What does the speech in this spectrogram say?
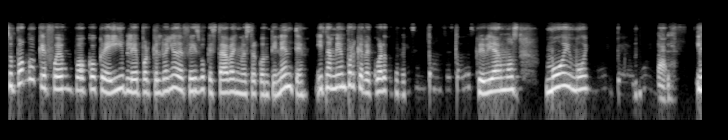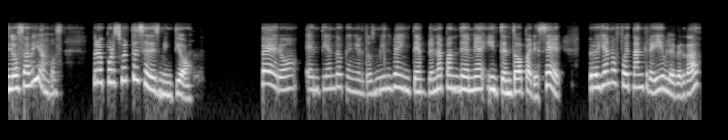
supongo que fue un poco creíble porque el dueño de Facebook estaba en nuestro continente y también porque recuerdo que en ese entonces todos escribíamos muy, muy, muy, pero muy mal. Y lo sabíamos, pero por suerte se desmintió. Pero entiendo que en el 2020, en plena pandemia, intentó aparecer, pero ya no fue tan creíble, ¿verdad?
